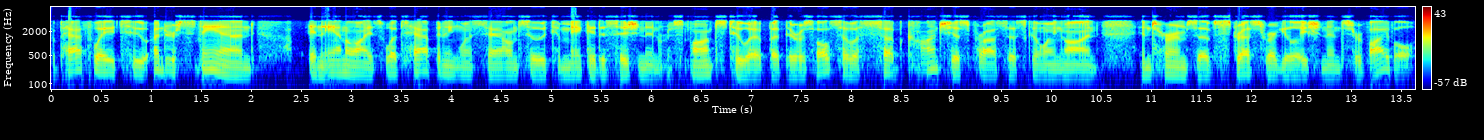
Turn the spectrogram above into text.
a pathway to understand and analyze what's happening with sound so it can make a decision in response to it. But there is also a subconscious process going on in terms of stress regulation and survival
